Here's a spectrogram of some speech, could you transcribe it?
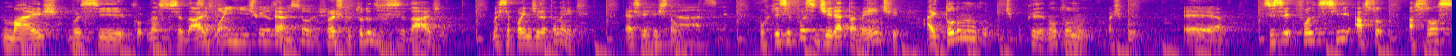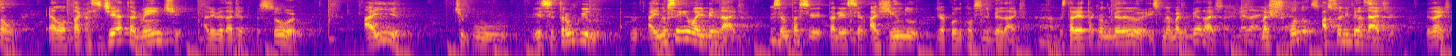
Mas você, na sociedade... Você põe em risco as é, pessoas. Para a estrutura da sociedade, mas você põe indiretamente. Essa que é a questão. Ah, sim. Porque se fosse diretamente, aí todo mundo, tipo, quer dizer, não todo mundo, mas tipo, é, se, se fosse se a, sua, a sua ação ela atacasse diretamente a liberdade de outra pessoa, aí, tipo, ia ser tranquilo. Aí não seria uma liberdade. Você não tá estaria sendo- agindo de acordo com a sua liberdade. Ah. Você estaria atacando a liberdade. Isso não é mais liberdade. É liberdade, Mas é. quando a sua liberdade. Exatamente.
